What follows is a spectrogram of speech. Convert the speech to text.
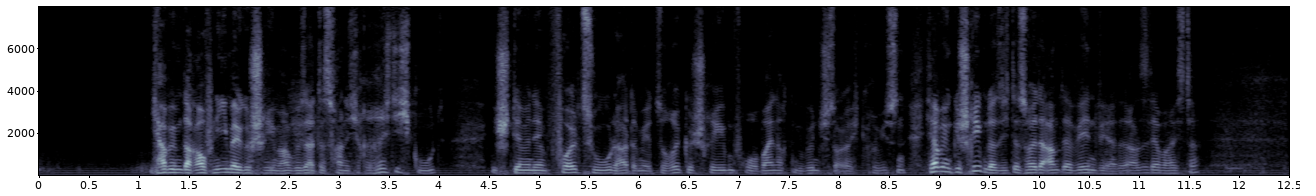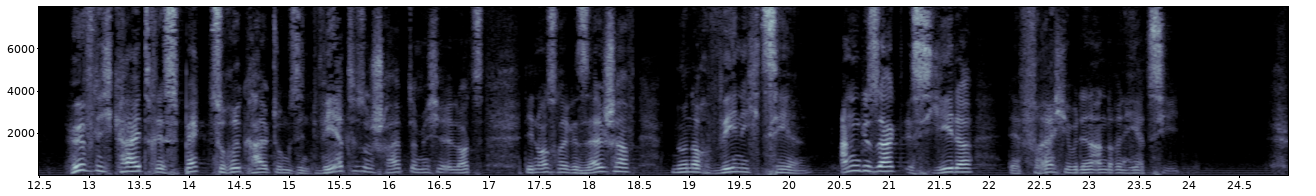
Ich habe ihm darauf eine E-Mail geschrieben, habe gesagt, das fand ich richtig gut. Ich stimme dem voll zu. Da hat er mir zurückgeschrieben, frohe Weihnachten gewünscht, soll euch grüßen. Ich habe ihm geschrieben, dass ich das heute Abend erwähnen werde. Also der weiß da. Höflichkeit, Respekt, Zurückhaltung sind Werte, so schreibt der Michael Lotz, die in unserer Gesellschaft nur noch wenig zählen. Angesagt ist jeder, der frech über den anderen herzieht.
